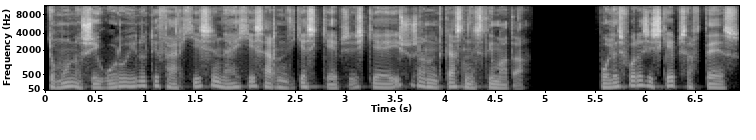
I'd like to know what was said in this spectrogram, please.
Το μόνο σίγουρο είναι ότι θα αρχίσεις να έχεις αρνητικές σκέψεις και ίσως αρνητικά συναισθήματα. Πολλές φορές οι σκέψεις αυτές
